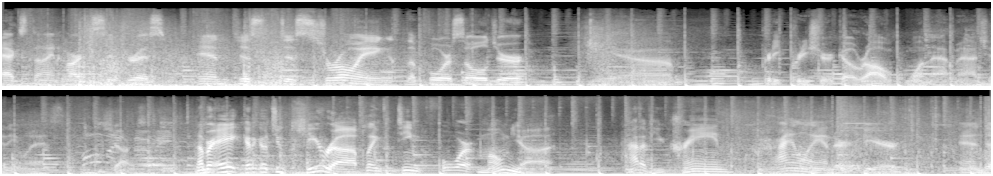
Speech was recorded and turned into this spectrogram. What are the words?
Eckstein Heart Citrus and just destroying the poor soldier. Pretty pretty sure Go Raw won that match anyways. Shucks. Number eight, gonna go to Kira, playing for Team 4 Monya. Out of Ukraine, Highlander here. And uh,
